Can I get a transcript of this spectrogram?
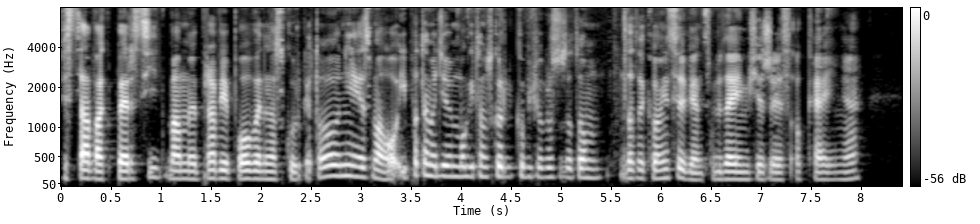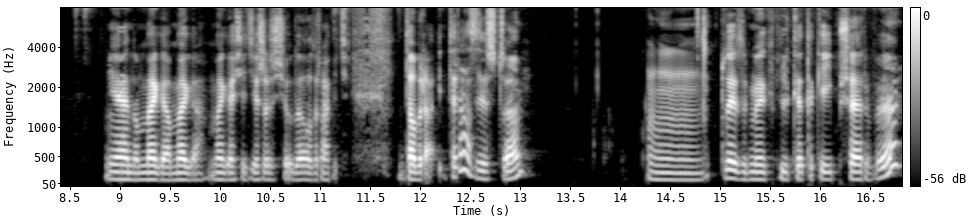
wystawach Persji mamy prawie połowę na skórkę. To nie jest mało. I potem będziemy mogli tą skórkę kupić po prostu za, tą, za te końcy, więc wydaje mi się, że jest ok, nie? Nie, no mega, mega, mega się cieszę, że się udało trafić. Dobra, i teraz jeszcze mm, tutaj zrobimy chwilkę takiej przerwy.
